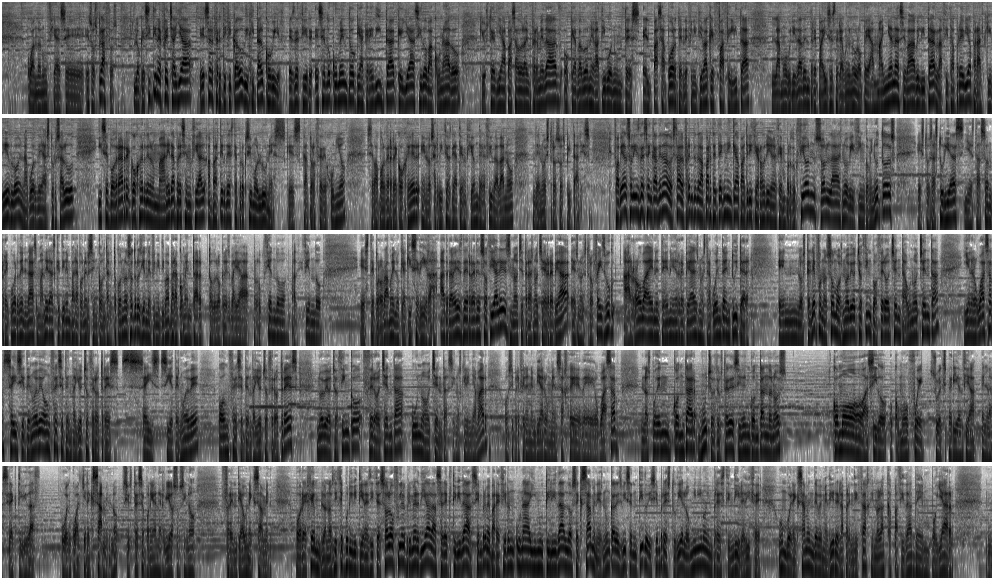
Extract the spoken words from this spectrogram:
cuando anuncia esos plazos. Lo que sí tiene fecha ya es el certificado digital COVID, es decir, ese documento que acredita que ya ha sido vacunado, que usted ya ha pasado la enfermedad o que ha dado negativo en un test. El pasaporte, en definitiva, que facilita la movilidad entre países de la Unión Europea. Mañana se va a habilitar la cita previa para adquirirlo en la web de Astur Salud y se podrá recoger de manera presencial a partir de este próximo lunes, que es 14 de junio. Se va a poder recoger en los servicios de atención del ciudadano de nuestros hospitales. Fabián Solís desencadenado está al frente de la parte técnica, Patricia Rodríguez en producción, son las 9 y 5 minutos, esto es Asturias y estas son, recuerden, las maneras que tienen para ponerse en contacto con nosotros y en definitiva para comentar todo lo que les vaya produciendo, padeciendo este programa y lo que aquí se diga. A través de redes sociales, Noche tras Noche RPA es nuestro Facebook, arroba NTNRPA es nuestra cuenta en Twitter. En los teléfonos somos 985-080-180 y en el WhatsApp 679 11 7803. 679 11 7803 985 080 180 si nos quieren llamar o si prefieren enviar un mensaje de WhatsApp nos pueden contar muchos de ustedes siguen contándonos cómo ha sido o cómo fue su experiencia en la selectividad o en cualquier examen, ¿no? Si usted se ponía nervioso, si no, frente a un examen. Por ejemplo, nos dice Purivitienes, dice, solo fui el primer día a la selectividad, siempre me parecieron una inutilidad los exámenes, nunca les vi sentido y siempre estudié lo mínimo imprescindible. Dice, un buen examen debe medir el aprendizaje, no la capacidad de empollar.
